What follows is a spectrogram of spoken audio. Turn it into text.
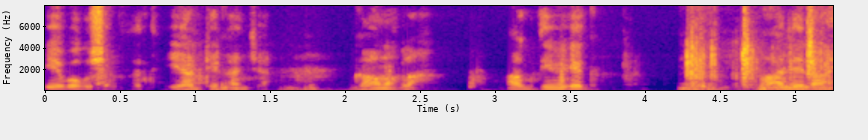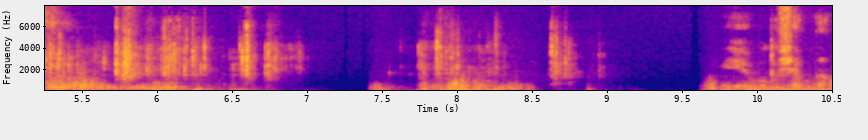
हे बघू शकतात या ठिकाणच्या कामाला. अगदी वेग आलेला आहे. हे बघू शकतात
